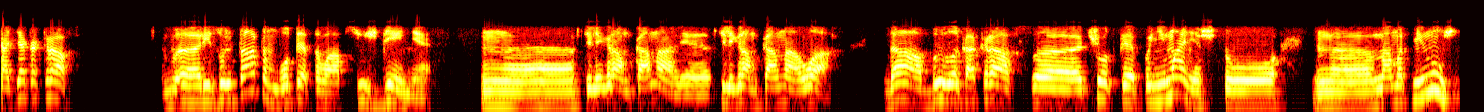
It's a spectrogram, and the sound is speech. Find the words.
Хотя как раз э, результатом вот этого обсуждения в телеграм-канале, в телеграм-каналах да, было как раз э, четкое понимание, что э, нам это не нужно.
